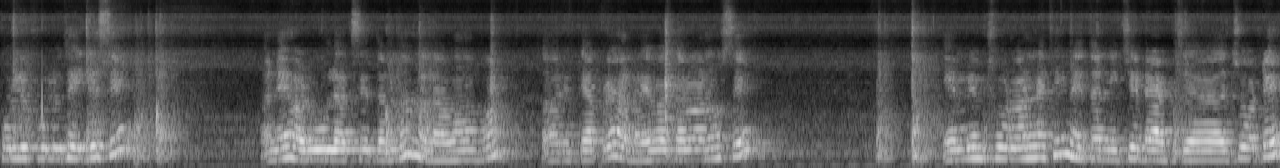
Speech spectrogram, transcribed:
ફૂલું ફૂલું થઈ જશે. અને હળવું લાગશે તમને હલાવવામાં પણ. તો આ રીતે આપણે હલાવ્યા કરવાનું છે. એમ એમ છોડવાનું નથી નહીં તો નીચે દાટ જ- ચોટે.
